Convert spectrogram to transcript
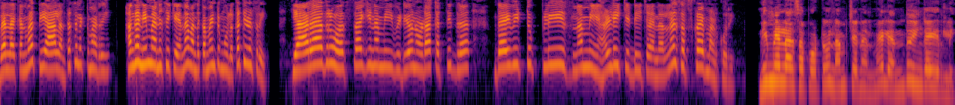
ಬೆಲ್ ಐಕನ್ ಒತ್ತಿ ಆಲ್ ಅಂತ ಸೆಲೆಕ್ಟ್ ಮಾಡ್ರಿ. ಹಂಗ ನಿಮ್ಮ ಅನಿಸಿಕೆಯನ್ನ ಒಂದು ಕಮೆಂಟ್ ಮೂಲಕ ತಿಳಿಸ್ರಿ. ಯಾರಾದ್ರೂ ಹೊಸದಾಗಿ ನಮ್ಮ ಈ ವಿಡಿಯೋ ನೋಡಾಕತ್ತಿದ್ರ, ದಯವಿಟ್ಟು ಪ್ಲೀಸ್ ನಮ್ಮ ಈ ಹಳ್ಳಿ ಕಿಡ್ಡಿ ಚಾನೆಲ್ನ ಸಬ್ಸ್ಕ್ರೈಬ್ ಮಾಡ್ಕೊರಿ. ನಿಮ್ಮೆಲ್ಲ ಸಪೋರ್ಟು ನಮ್ಮ ಚಾನೆಲ್ ಮೇಲೆ ಎಂದೂ ಹಿಂಗ ಇರ್ಲಿ.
